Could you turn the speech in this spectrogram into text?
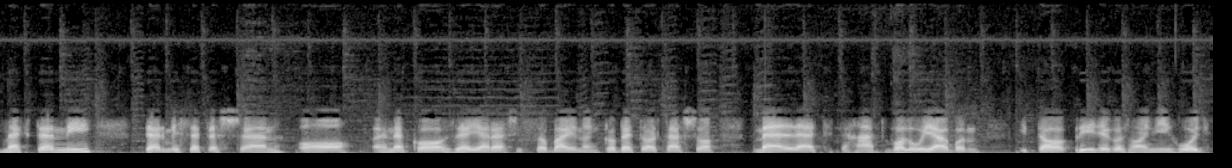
megtenni, természetesen a, ennek az eljárási szabálynak a betartása mellett. Tehát valójában itt a lényeg az annyi, hogy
